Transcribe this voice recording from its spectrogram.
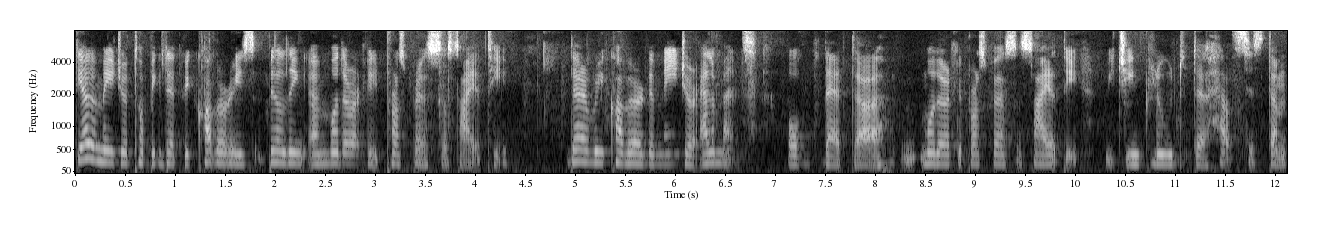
The other major topic that we cover is building a moderately prosperous society. There we cover the major elements of that uh, moderately prosperous society, which include the health system,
